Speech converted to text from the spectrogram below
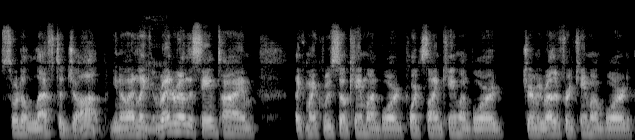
sort of left a job, you know, and like mm-hmm. right around the same time, like Mike Russo came on board, Portzline came on board, Jeremy Rutherford came on board.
